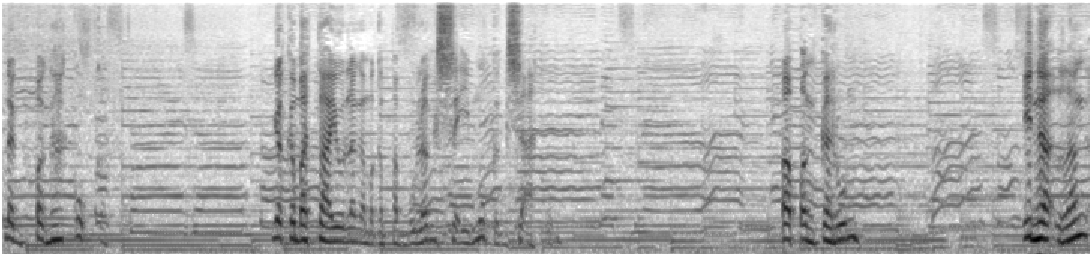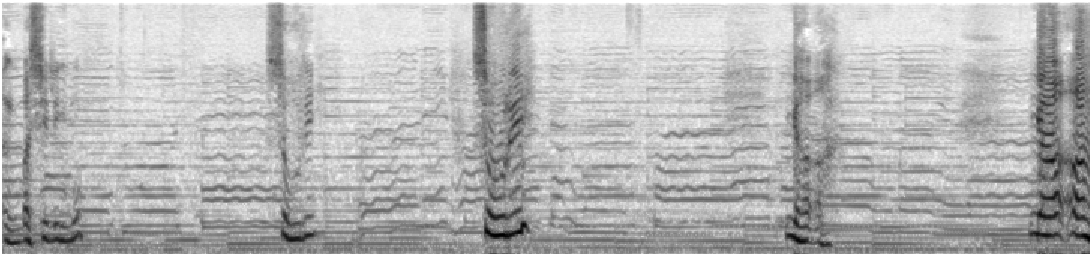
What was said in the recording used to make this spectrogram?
Nagpangako ka nga kamatayo lang ang makapabulag sa imo kag sa ako. Apang karon, ina lang ang masiling mo. Sorry. Sorry. Nga ah. Nga ah.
